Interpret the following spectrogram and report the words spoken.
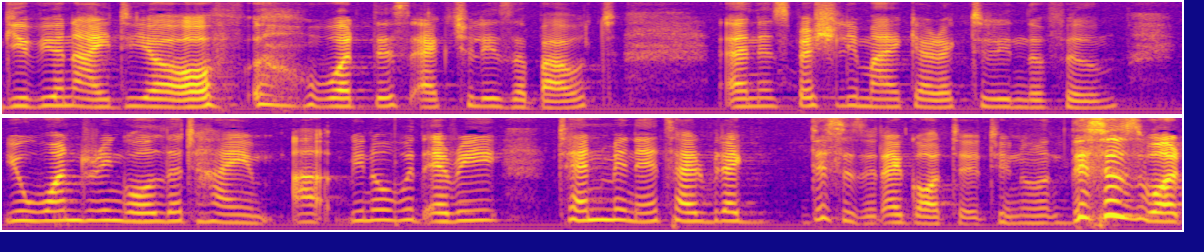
give you an idea of what this actually is about and especially my character in the film, you're wondering all the time, uh, you know, with every 10 minutes, I'd be like, this is it, I got it, you know, this is what,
